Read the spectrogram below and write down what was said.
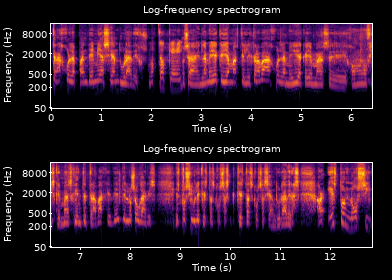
trajo la pandemia sean duraderos, ¿no? Okay. O sea, en la medida que haya más teletrabajo, en la medida que haya más eh, home office, que más gente trabaje desde los hogares, es posible que estas cosas que estas cosas sean duraderas. Ahora, esto no si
